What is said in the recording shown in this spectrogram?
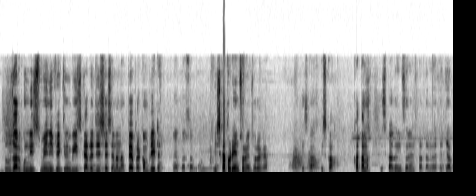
दो हज़ार उन्नीस मैन्युफैक्चरिंग बीस का रजिस्ट्रेशन है ना? पेपर कंप्लीट है? पेपर सब। इसका थोड़ी इंश्योरेंस हो रखा है? किसका? इसका। खत्म है? इसका तो इंश्योरेंस खत्म है। जब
